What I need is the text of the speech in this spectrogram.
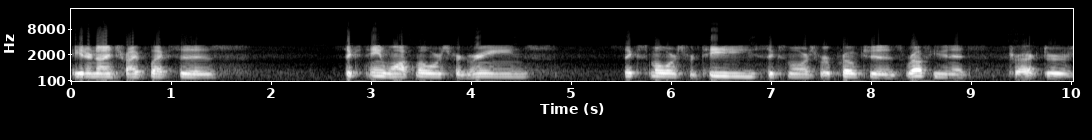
eight or nine triplexes, 16 walk mowers for greens, six mowers for tees, six mowers for approaches, rough units, tractors,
